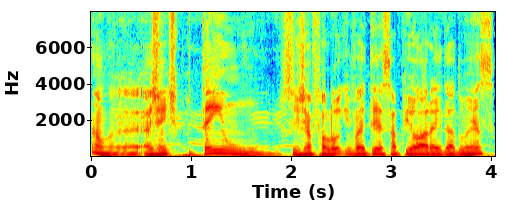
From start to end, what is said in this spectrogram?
Não, é, a gente tem um. Você já falou que vai ter essa piora aí da doença.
